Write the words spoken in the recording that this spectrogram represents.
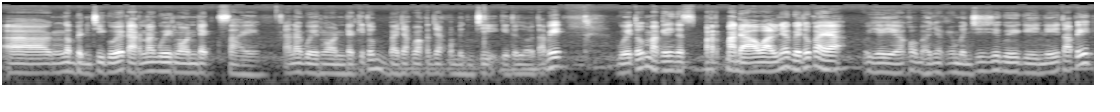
uh, ngebenci gue karena gue ngondek say karena gue ngondek itu banyak banget yang ngebenci gitu loh. Tapi gue itu makin pada awalnya gue itu kayak oh, iya iya kok banyak yang benci sih gue gini. Tapi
